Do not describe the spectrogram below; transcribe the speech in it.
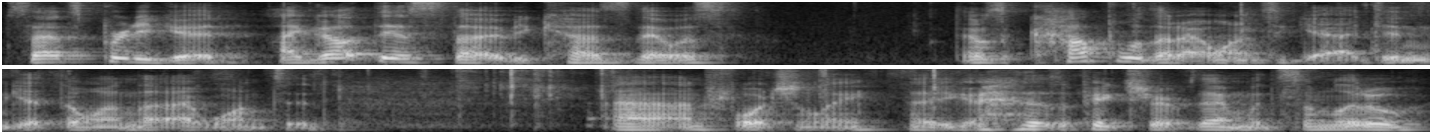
So that's pretty good. I got this though because there was there was a couple that I wanted to get. I didn't get the one that I wanted. Uh, unfortunately, there you go. There's a picture of them with some little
